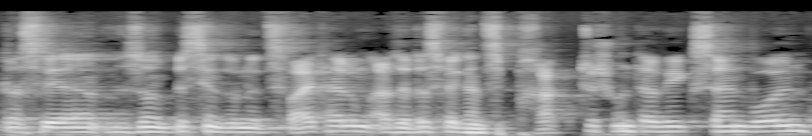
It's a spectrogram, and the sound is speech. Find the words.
dass wir so ein bisschen so eine Zweiteilung, also dass wir ganz praktisch unterwegs sein wollen.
